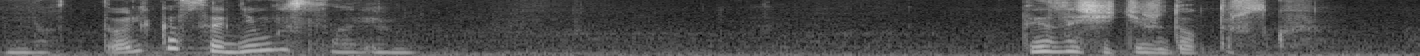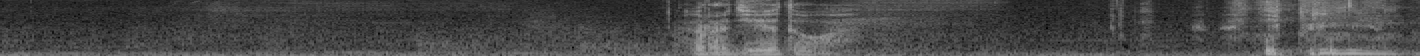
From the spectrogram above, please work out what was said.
Но только с одним условием. Ты защитишь докторскую. Ради этого непременно.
